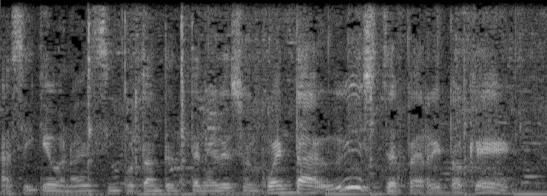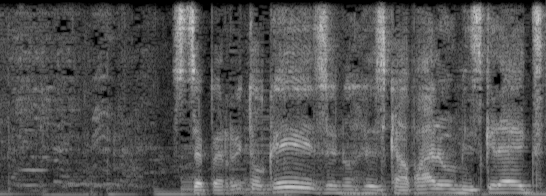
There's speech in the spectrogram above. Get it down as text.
Así que bueno, es importante tener eso en cuenta. Uy, este perrito que. Este perrito que se nos escaparon mis cracks.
